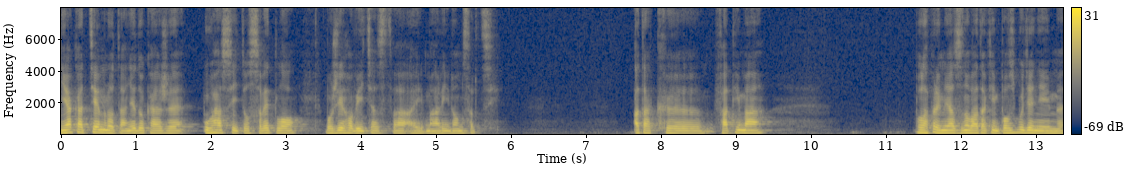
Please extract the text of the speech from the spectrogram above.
Nejaká temnota nedokáže uhasiť to svetlo Božieho víťazstva aj v Márínom srdci. A tak e, Fatima bola pre mňa znova takým povzbudením e,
